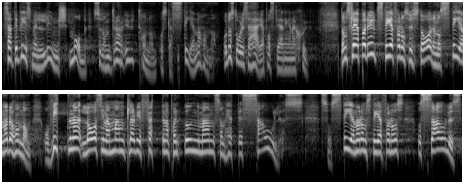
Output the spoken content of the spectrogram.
Så att det blir som en lynchmobb. Så de drar ut honom och ska stena honom. Och då står det så här i Apostlagärningarna 7. De släpade ut Stefanos ur staden och stenade honom. Och vittnena la sina mantlar vid fötterna på en ung man som hette Saulus. Så stenade de Stefanos och Saulus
